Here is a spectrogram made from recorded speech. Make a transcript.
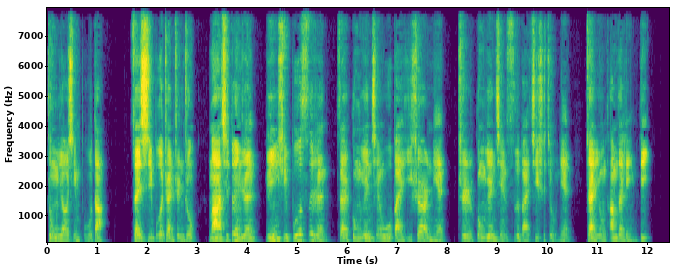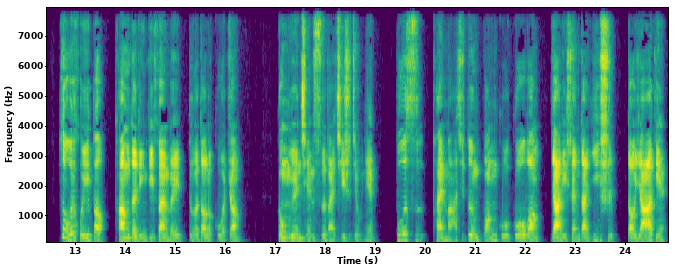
重要性不大。在希波战争中，马其顿人允许波斯人在公元前五百一十二年至公元前四百七十九年占用他们的领地。作为回报，他们的领地范围得到了扩张。公元前四百七十九年，波斯派马其顿王国国王亚历山大一世到雅典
